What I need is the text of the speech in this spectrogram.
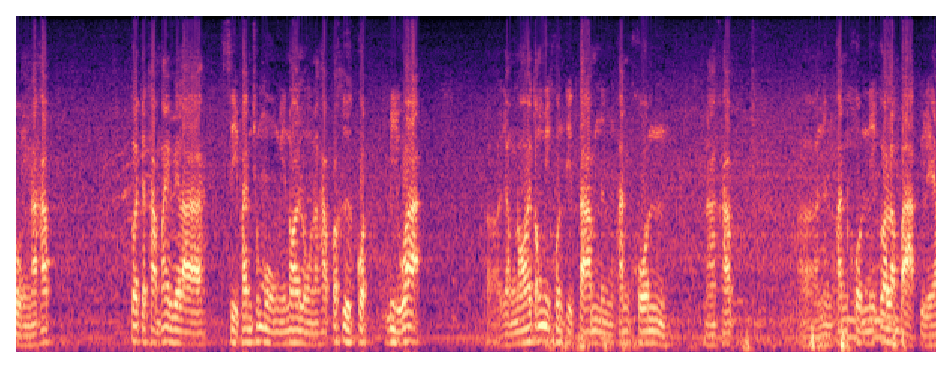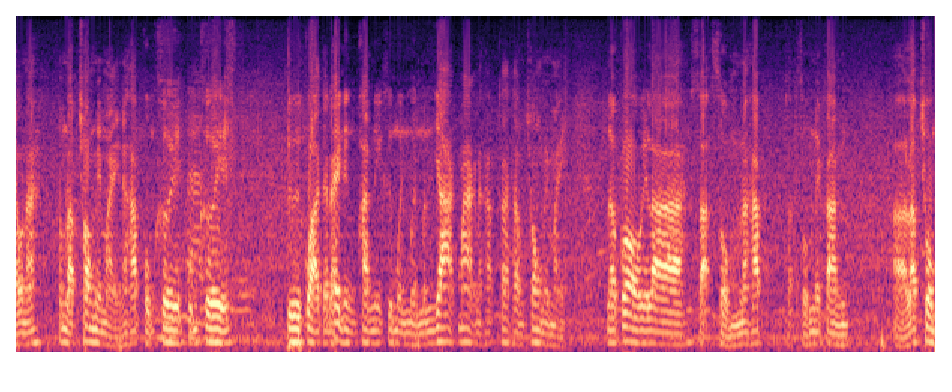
ลงนะครับ ก็จะทำให้เวลา 4,000 ชั่วโมงนี้น้อยลงนะครับ ก็คือกฎมีว่า อย่างน้อยต้องมีคนติดตาม1,000คนนะครับเอ่อ1,000คนนี้ก็ลำบากอยู่แล้วนะสำหรับช่องใหม่ๆนะครับ ผมเคยผมเคย คือกว่าจะได้1,000นี่คือเหมือนเหมือนมันยากมากนะครับ ถ้าทำช่องใหม่ ๆ แล้วก็เวลาสะสมนะครับ สะสมในการรับชม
